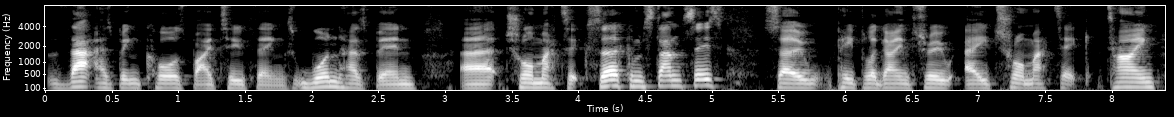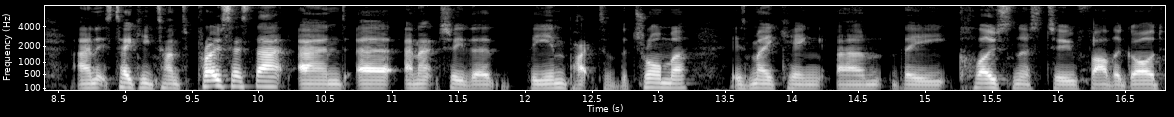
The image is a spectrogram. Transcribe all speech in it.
that has been caused by two things. One has been uh, traumatic circumstances. So people are going through a traumatic time, and it's taking time to process that. And uh, and actually, the the impact of the trauma is making um, the closeness to Father God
